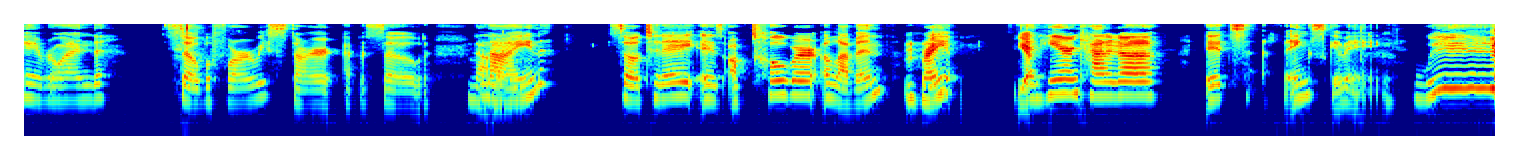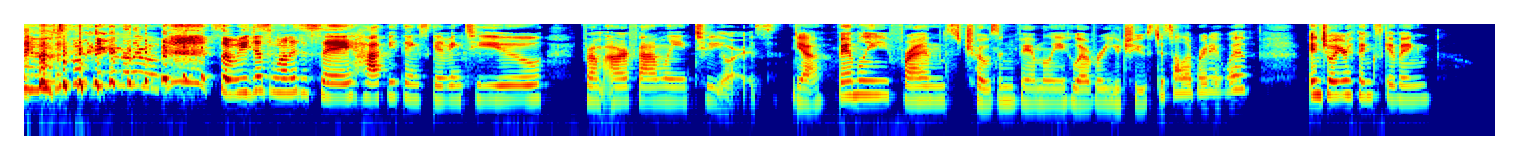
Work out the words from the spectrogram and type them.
Hey everyone. So before we start episode nine, so today is October 11th, Mhm. right? Yeah. And here in Canada, it's Thanksgiving. Woo. So we just wanted to say happy Thanksgiving to you from our family to yours. yeah. Family, friends, chosen family, whoever you choose to celebrate it with. Enjoy your Thanksgiving.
